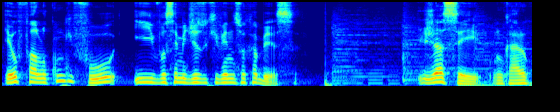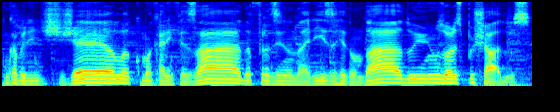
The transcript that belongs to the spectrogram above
Eu falo Kung Fu e você me diz o que vem na sua cabeça. Já sei, um cara com cabelinho de tigela, com uma cara enfesada, franzindo o nariz arredondado e uns olhos puxados.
